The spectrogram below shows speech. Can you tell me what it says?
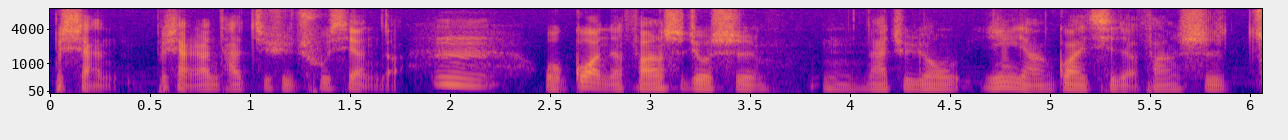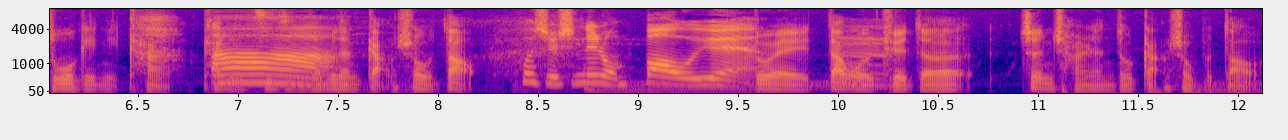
不想不想让它继续出现的。嗯我惯的方式就是，嗯，那就用阴阳怪气的方式作给你看，看你自己能不能感受到。或许是那种抱怨。对，但我嗯觉得正常人都感受不到。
